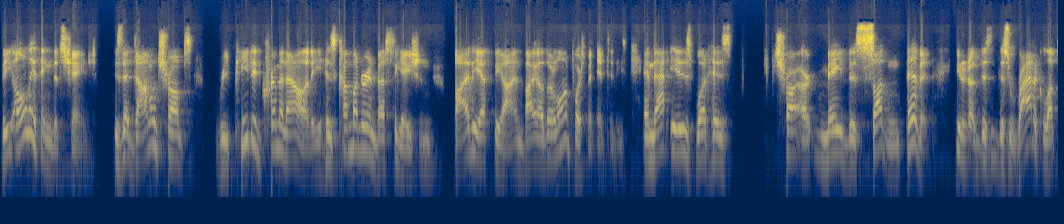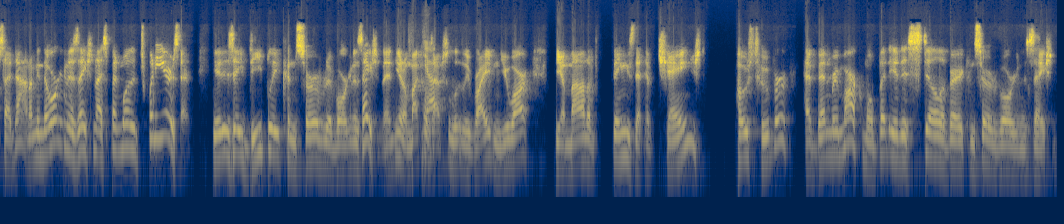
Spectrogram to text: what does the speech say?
the only thing that's changed is that Donald Trump's repeated criminality has come under investigation by the FBI and by other law enforcement entities. And that is what has char- made this sudden pivot you know this this radical upside down. I mean, the organization I spent more than 20 years there. It is a deeply conservative organization, and you know Michael's absolutely right, and you are. The amount of things that have changed post Hoover have been remarkable, but it is still a very conservative organization.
